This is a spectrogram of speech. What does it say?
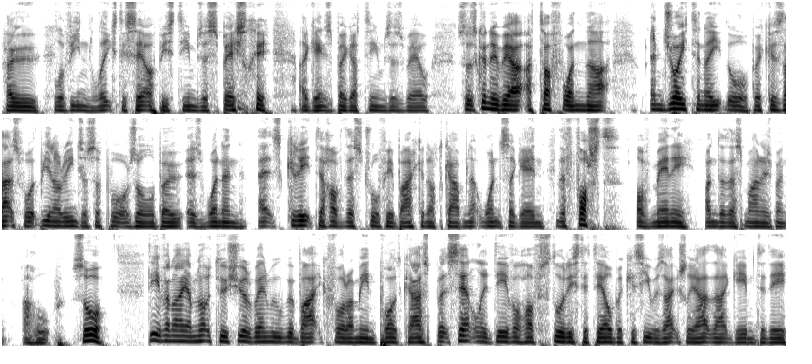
how Levein likes to set up his teams, especially against bigger teams as well. So it's going to be a, a tough one that enjoy tonight though because that's what being a Rangers supporter is all about is winning. It's great to have this trophy back in our cabinet once again. The first of many under this management, I hope. So, Dave and I, I'm not too sure when we'll be back for a main podcast, but certainly Dave will have stories to tell because he was actually at that game today.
